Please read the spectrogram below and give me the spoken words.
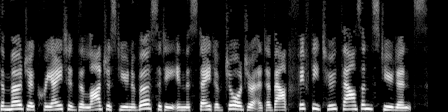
The merger created the largest university in the state of Georgia at about 52,000 students.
